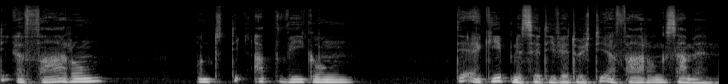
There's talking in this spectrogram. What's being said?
die Erfahrung und die Abwägung der Ergebnisse, die wir durch die Erfahrung sammeln.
